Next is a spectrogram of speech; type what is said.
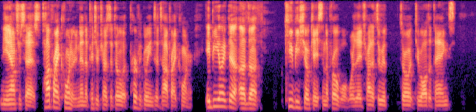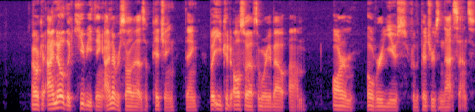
the announcer says top right corner, and then the pitcher tries to throw it perfectly into the top right corner. It'd be like the uh, the QB showcase in the Pro Bowl where they try to throw it throw it through all the things. Okay, I know the QB thing. I never saw that as a pitching thing, but you could also have to worry about um, arm overuse for the pitchers in that sense.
